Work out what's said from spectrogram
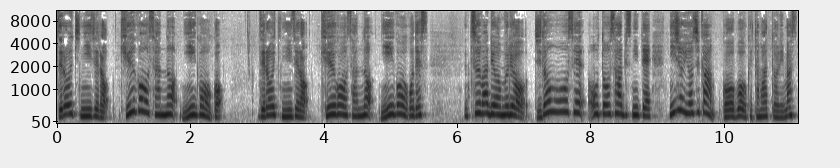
0120-953-255。0120-953-255です。通話料無料、自動応声応答サービスにて24時間ご応募を受けたまっております。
